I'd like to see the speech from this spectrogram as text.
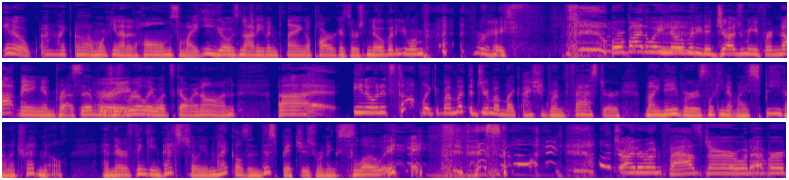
you know, I'm like, oh, I'm working out at home. So my ego's not even playing a part because there's nobody to impress. Right. or by the way, nobody to judge me for not being impressive, which is really what's going on. Uh, you know, and it's tough. Like if I'm at the gym, I'm like, I should run faster. My neighbor is looking at my speed on the treadmill and they're thinking that's Jillian Michaels and this bitch is running slowly. so like, I'll try to run faster or whatever.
